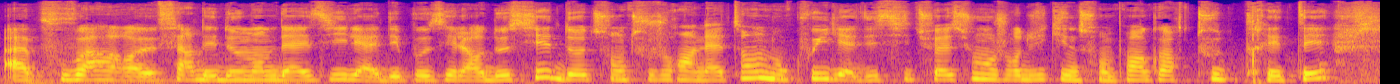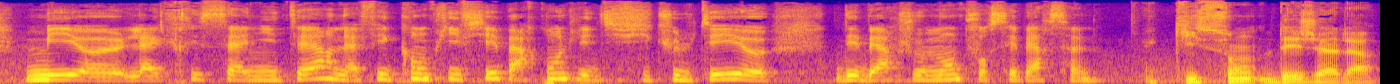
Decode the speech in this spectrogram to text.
à pouvoir euh, faire des demandes d'asile et à déposer leur dossier. D'autres sont toujours en attente. Donc oui, il y a des situations aujourd'hui qui ne sont pas encore toutes traitées, mais euh, la crise sanitaire n'a fait qu'amplifier par contre les difficultés euh, d'hébergement pour ces personnes qui sont déjà là.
